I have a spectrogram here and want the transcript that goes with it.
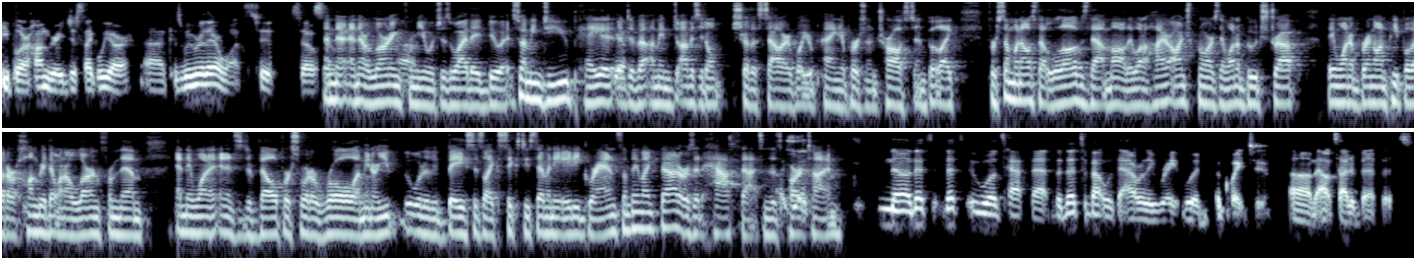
people are hungry just like we are because uh, we were there once too so. And they're, and they're learning uh, from you which is why they do it. So i mean do you pay a, yeah. a dev- i mean obviously don't share the salary of what you're paying a person in charleston but like for someone else that loves that model they want to hire entrepreneurs they want to bootstrap they want to bring on people that are hungry that want to learn from them and they want to and it's a developer sort of role. I mean are you what are the base is like 60 70 80 grand something like that or is it half that since it's part-time? No that's that's well it's half that but that's about what the hourly rate would equate to um, outside of benefits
